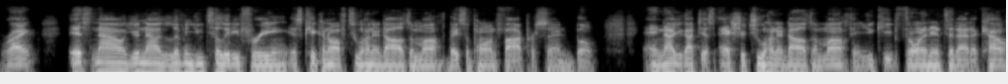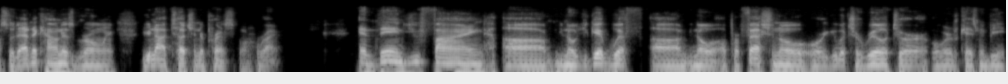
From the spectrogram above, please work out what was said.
right? It's now you're now living utility free. It's kicking off two hundred dollars a month based upon five percent. Boom, and now you got this extra two hundred dollars a month, and you keep throwing it into that account. So that account is growing. You're not touching the principal, right? And then you find, um, you know, you get with, um, you know, a professional or you get with your realtor or whatever the case may be,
